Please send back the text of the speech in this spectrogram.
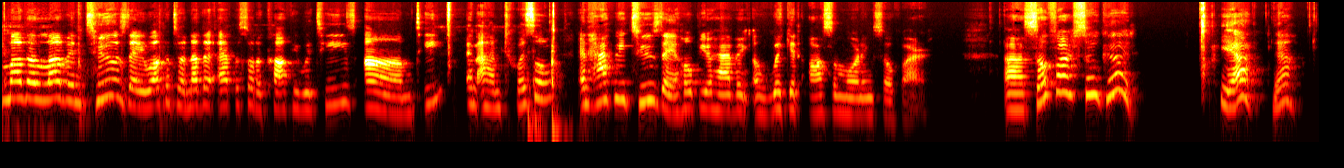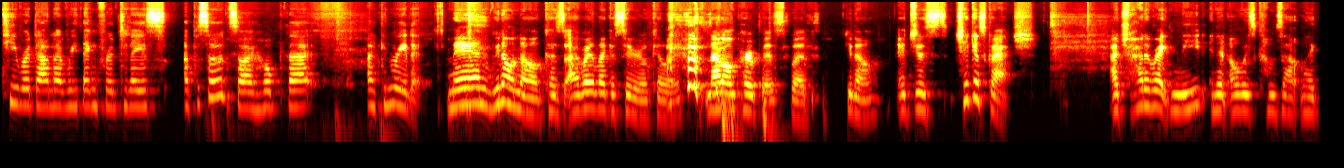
mother loving Tuesday. Welcome to another episode of Coffee with Teas. I'm T. And I'm Twizzle. And happy Tuesday. I hope you're having a wicked, awesome morning so far. Uh, so far, so good. Yeah. Yeah. T wrote down everything for today's episode, so I hope that I can read it. Man, we don't know because I write like a serial killer. Not on purpose, but you know, it just chicken scratch. I try to write neat and it always comes out like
